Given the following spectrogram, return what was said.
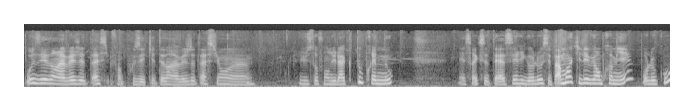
posé dans la végétation, enfin posé, qui était dans la végétation euh, juste au fond du lac, tout près de nous. Et c'est vrai que c'était assez rigolo. C'est pas moi qui l'ai vu en premier, pour le coup.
